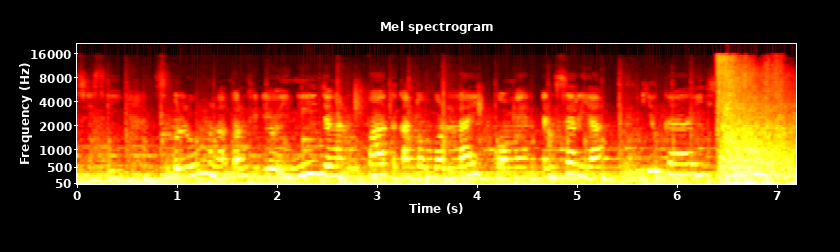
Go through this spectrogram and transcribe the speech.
channel 4 Sisi. Sebelum menonton video ini, jangan lupa tekan tombol like, comment, dan share ya. Thank you guys.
